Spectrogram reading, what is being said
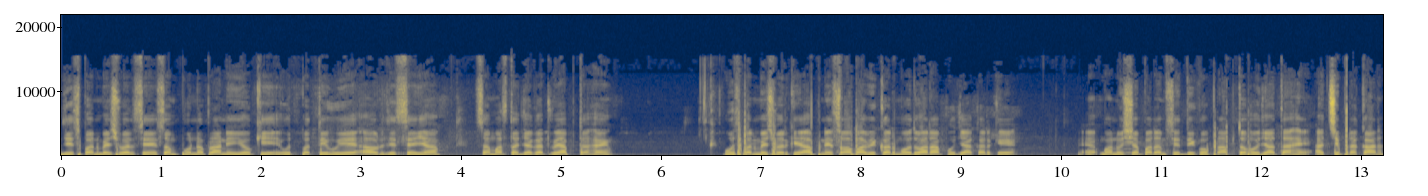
जिस परमेश्वर से संपूर्ण प्राणियों की उत्पत्ति हुई है और जिससे यह समस्त जगत व्याप्त है उस परमेश्वर की अपने स्वाभाविक कर्मों द्वारा पूजा करके मनुष्य परम सिद्धि को प्राप्त हो जाता है। अच्छी प्रकार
